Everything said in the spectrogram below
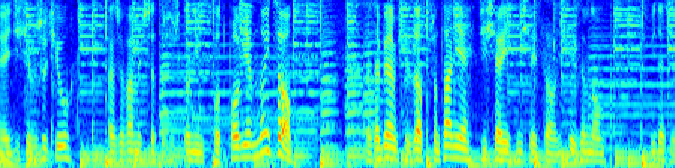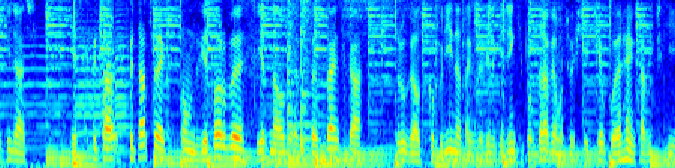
e, dzisiaj wrzucił, także Wam jeszcze troszeczkę o nim podpowiem. No i co? Zabieram się za sprzątanie. Dzisiaj, dzisiaj co? Dzisiaj ze mną widać, widać, jest chwyta, chwytaczek, są dwie torby, jedna od FP z Gdańska, druga od Kobylina, także wielkie dzięki, pozdrawiam. Oczywiście ciepłe rękawiczki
